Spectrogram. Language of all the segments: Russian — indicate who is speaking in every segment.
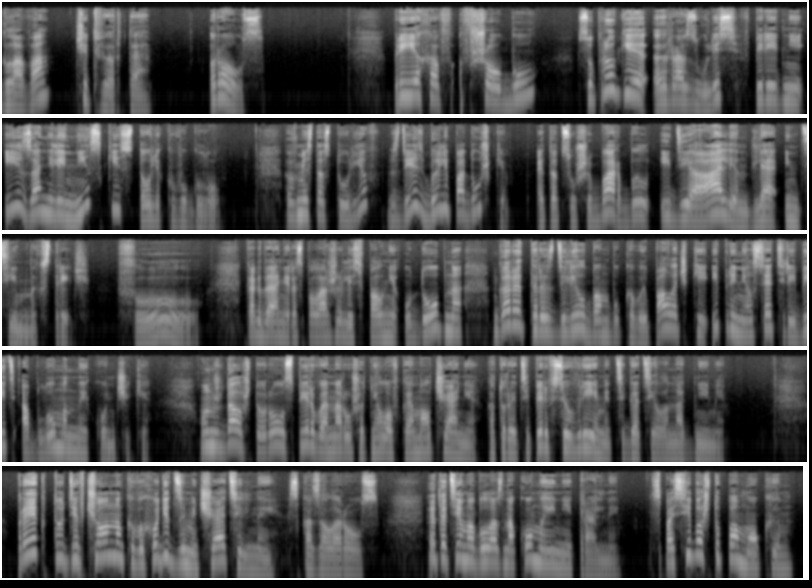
Speaker 1: Глава 4. Роуз. Приехав в шоу-бу, супруги разулись в передней и заняли низкий столик в углу. Вместо стульев здесь были подушки. Этот суши-бар был идеален для интимных встреч. Фу! Когда они расположились вполне удобно, Гаррет разделил бамбуковые палочки и принялся теребить обломанные кончики — он ждал, что Роуз первая нарушит неловкое молчание, которое теперь все время тяготело над ними. «Проект у девчонок выходит замечательный», — сказала Роуз. Эта тема была знакомой и нейтральной. «Спасибо, что помог им».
